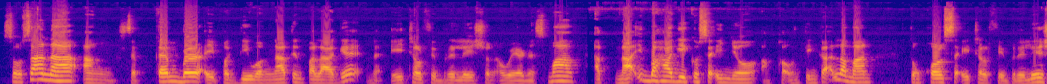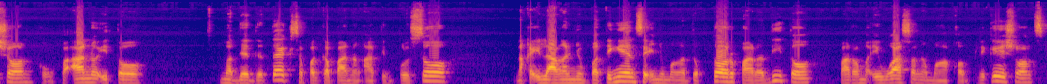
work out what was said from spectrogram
So sana ang September ay pagdiwang natin palagi na Atrial Fibrillation Awareness Month at naibahagi ko sa inyo ang kaunting kaalaman tungkol sa atrial fibrillation, kung paano ito madedetect sa pagkapa ng ating pulso, na kailangan yung patingin sa inyong mga doktor para dito, para maiwasan ng mga complications,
